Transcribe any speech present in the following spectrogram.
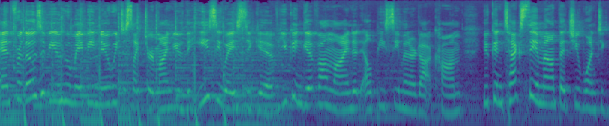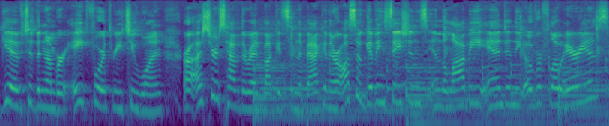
And for those of you who may be new, we just like to remind you of the easy ways to give. You can give online at lpcmentor.com. You can text the amount that you want to give to the number 84321. Our ushers have the red buckets in the back, and there are also giving stations in the lobby and in the overflow areas.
